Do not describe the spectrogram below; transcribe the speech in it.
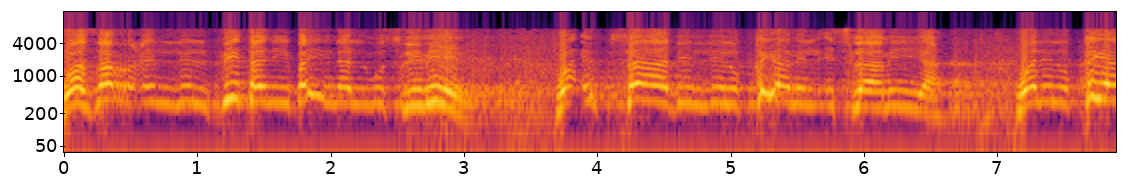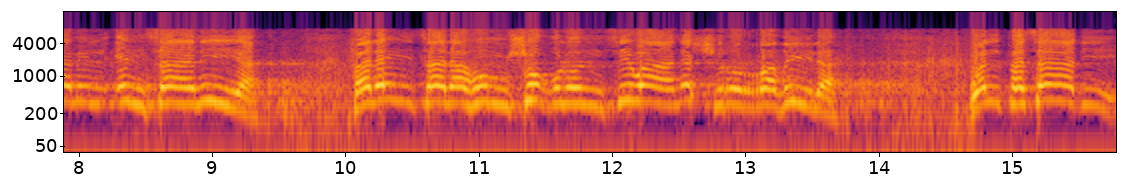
وزرع للفتن بين المسلمين وإفساد للقيم الإسلامية وللقيم الإنسانية فليس لهم شغل سوى نشر الرذيلة. والفساد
